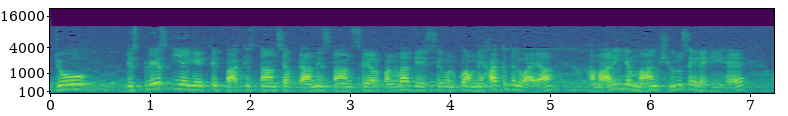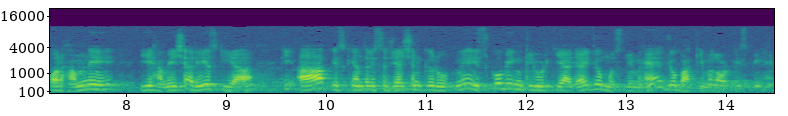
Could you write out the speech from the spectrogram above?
जो डिस्प्लेस किए गए थे पाकिस्तान से, अफ़गानिस्तान से और बांग्लादेश से, उनको हमने हक दिलवाया। हमारी ये मांग शुरू से रही है और हमने ये हमेशा रेज किया कि आप इसके अंदर इस सजेशन के रूप में इसको भी इंक्लूड किया जाए, जो मुस्लिम हैं, जो बाकी माइनॉरिटीज भी हैं।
